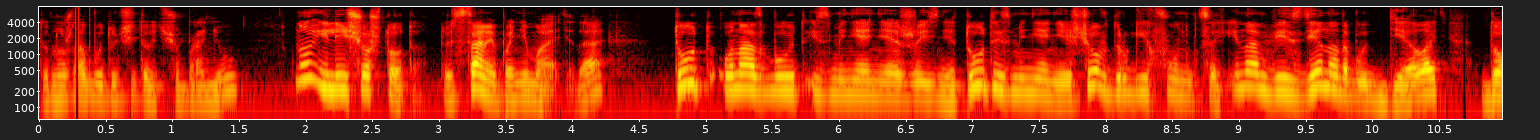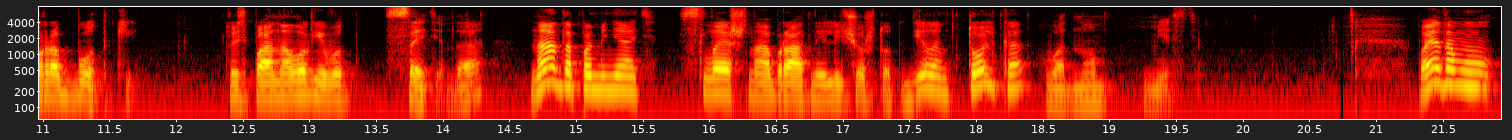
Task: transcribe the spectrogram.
то нужно будет учитывать еще броню, ну или еще что-то. То есть сами понимаете, да? Тут у нас будет изменение жизни, тут изменение еще в других функциях. И нам везде надо будет делать доработки. То есть по аналогии вот с этим, да. Надо поменять слэш на обратный или еще что-то. Делаем только в одном месте. Поэтому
